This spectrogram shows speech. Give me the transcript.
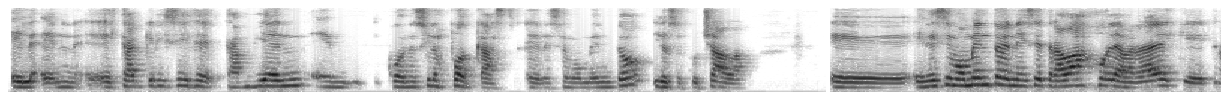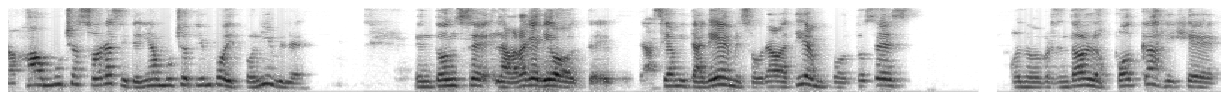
en esta crisis también em, conocí los podcasts en ese momento y los escuchaba. Eh, en ese momento, en ese trabajo, la verdad es que trabajaba muchas horas y tenía mucho tiempo disponible. Entonces, la verdad que digo, hacía mi tarea y me sobraba tiempo. Entonces, cuando me presentaron los podcasts, dije,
